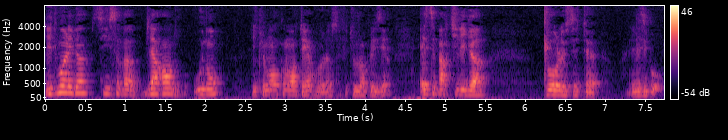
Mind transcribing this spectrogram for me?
Dites-moi, les gars, si ça va bien rendre ou non. Dites-le moi en commentaire, voilà, ça fait toujours plaisir. Et c'est parti, les gars, pour le setup. Let's go.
